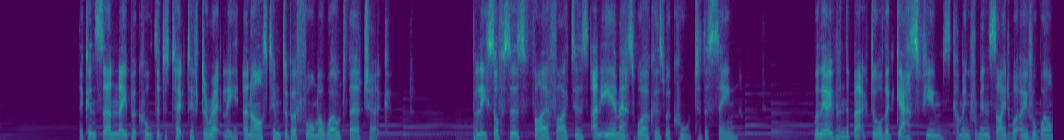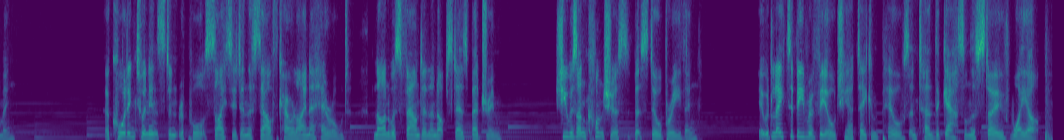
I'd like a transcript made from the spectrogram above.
The concerned neighbour called the detective directly and asked him to perform a welfare check. Police officers, firefighters, and EMS workers were called to the scene. When they opened the back door, the gas fumes coming from inside were overwhelming. According to an incident report cited in the South Carolina Herald, Lana was found in an upstairs bedroom. She was unconscious but still breathing. It would later be revealed she had taken pills and turned the gas on the stove way up.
